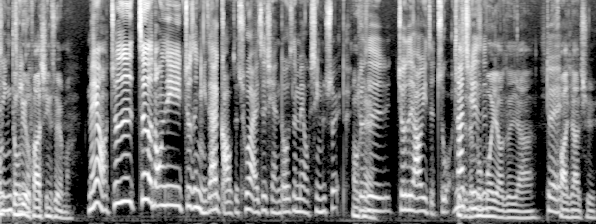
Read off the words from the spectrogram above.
新。东东立有发薪水吗？没有，就是这个东西，就是你在稿子出来之前都是没有薪水的就是就是要一直做。那其实默默咬着牙对，画下去。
